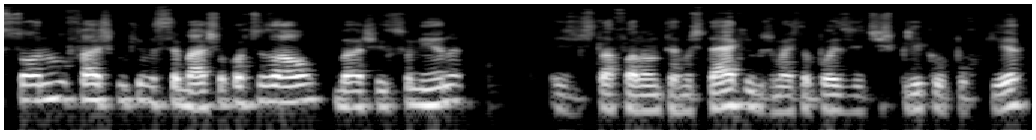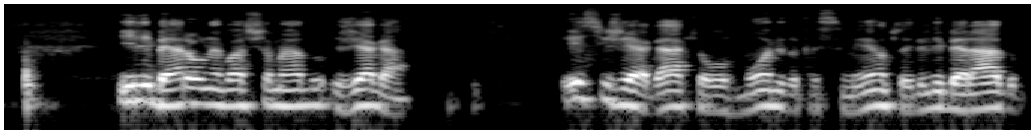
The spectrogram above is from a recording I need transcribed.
Sono faz com que você baixe o cortisol, baixe a insulina. A gente está falando em termos técnicos, mas depois a gente explica o porquê e libera um negócio chamado GH. Esse GH, que é o hormônio do crescimento, ele é liberado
